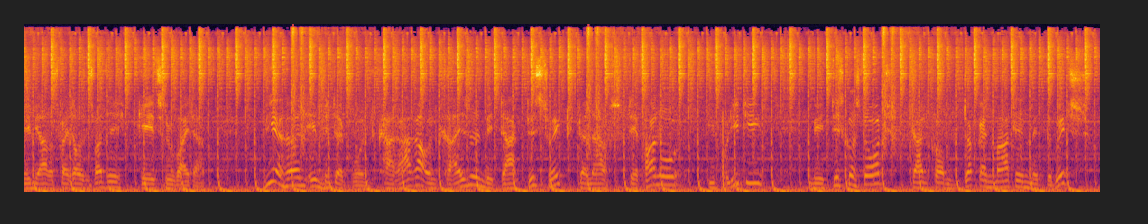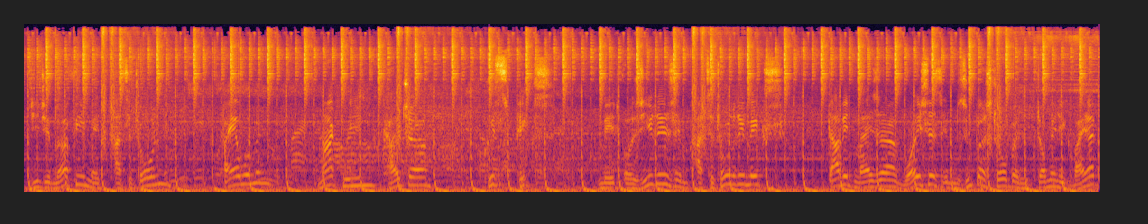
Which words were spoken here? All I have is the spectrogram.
im Jahre 2020, geht's nun weiter. Wir hören im Hintergrund Carrara und Kreisel mit Dark District, danach Stefano Ippoliti mit Disco Stort, dann kommt Doc and Martin mit The Witch, DJ Murphy mit Aceton, Firewoman, Mark Green, Culture, Chris Pix mit Osiris im Aceton Remix, David Meiser, Voices im Superstrobe und Dominic Weihnacht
